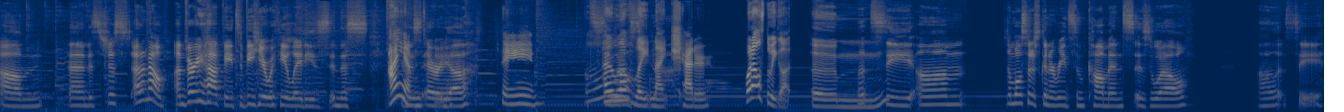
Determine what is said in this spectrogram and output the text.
Um, and it's just, I don't know. I'm very happy to be here with you ladies in this, I in am this area. Same. Let's I love late night chatter. What else do we got? Um Let's see. Um, I'm also just gonna read some comments as well. Uh, let's see.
